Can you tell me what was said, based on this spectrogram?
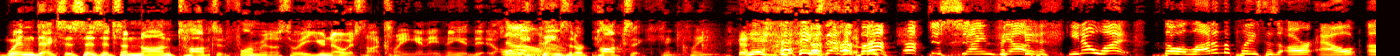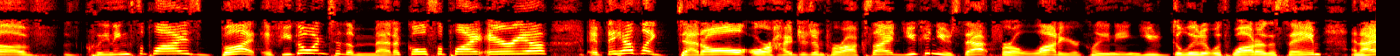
Windex. It says it's a non-toxic formula, so you know it's not cleaning anything. It, only things that are toxic can clean. Yeah, exactly. Just shines you up. You know what? So a lot of the places are out of cleaning supplies, but if you go into the medical supply area, if they have like Dettol or hydrogen peroxide, you can use that for a lot of your cleaning. You dilute it with water the same, and I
